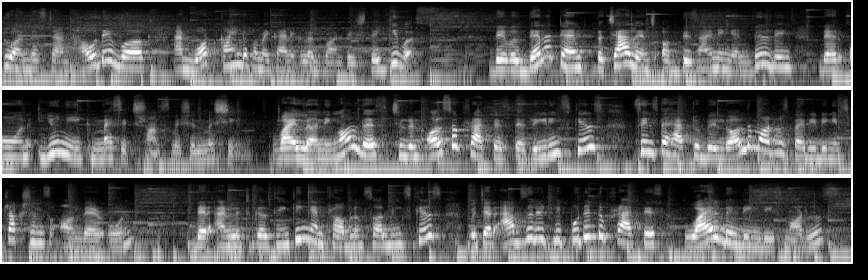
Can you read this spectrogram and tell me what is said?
to understand how they work and what kind of a mechanical advantage they give us. They will then attempt the challenge of designing and building their own unique message transmission machine. While learning all this, children also practice their reading skills since they have to build all the models by reading instructions on their own. Their analytical thinking and problem solving skills which are absolutely put into practice while building these models.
